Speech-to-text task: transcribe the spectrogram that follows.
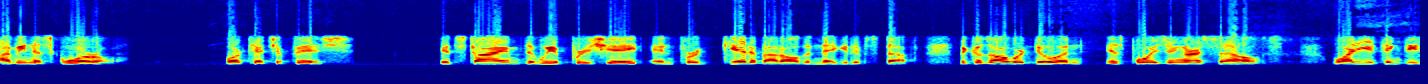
I mean, the squirrel, or catch a fish. It's time that we appreciate and forget about all the negative stuff because all we're doing is poisoning ourselves. Why do you think these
